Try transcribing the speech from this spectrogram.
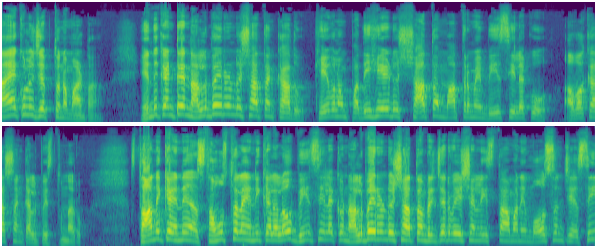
నాయకులు చెప్తున్న మాట. ఎందుకంటే నలభై రెండు శాతం కాదు కేవలం పదిహేడు శాతం మాత్రమే బీసీలకు అవకాశం కల్పిస్తున్నారు. స్థానిక సంస్థల ఎన్నికలలో బీసీలకు నలభై రెండు శాతం రిజర్వేషన్లు ఇస్తామని మోసం చేసి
